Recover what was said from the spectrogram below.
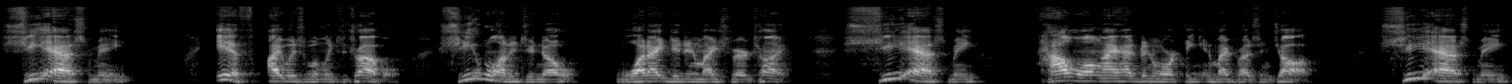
She asked me if I was willing to travel. She wanted to know what I did in my spare time. She asked me how long I had been working in my present job. She asked me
